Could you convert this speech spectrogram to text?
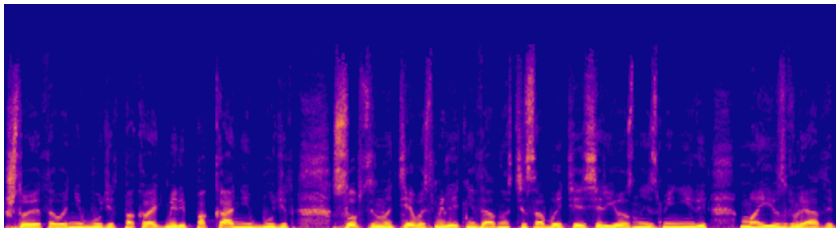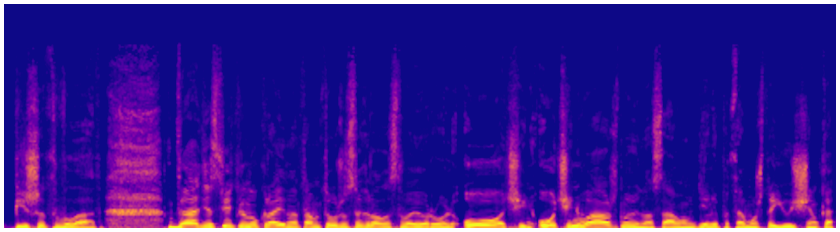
что этого не будет. По крайней мере, пока не будет. Собственно, те восьмилетней давности события серьезно изменили мои взгляды, пишет Влад. Да, действительно, Украина там тоже сыграла свою роль. Очень, очень важную на самом деле, потому что Ющенко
